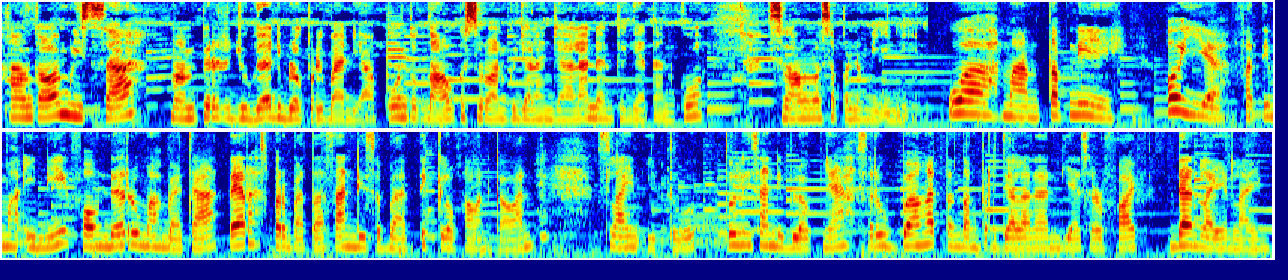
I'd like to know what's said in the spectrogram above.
Kawan-kawan bisa mampir juga di blog pribadi aku untuk tahu keseruanku jalan-jalan dan kegiatanku selama masa pandemi ini. Wah, mantep nih. Oh iya, Fatimah ini founder rumah baca Teras Perbatasan di Sebatik loh kawan-kawan. Selain itu, tulisan di blognya seru banget tentang perjalanan dia survive dan lain-lain.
